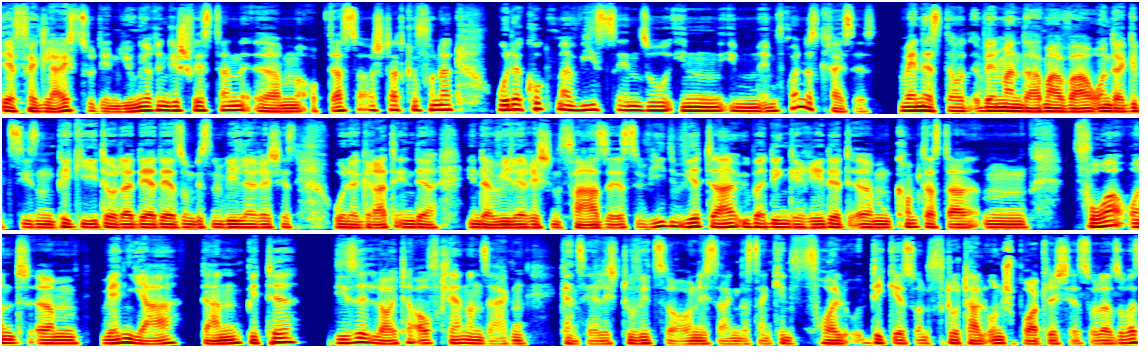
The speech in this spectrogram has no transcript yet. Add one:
Der Vergleich zu den jüngeren Geschwistern, ähm, ob das da stattgefunden hat. Oder guckt mal, wie es denn so in, im, im Freundeskreis ist. Wenn es dort, wenn man da mal war und da gibt's diesen Eater oder der, der so ein bisschen wählerisch ist oder gerade in der, in der wählerischen Phase ist. Wie wird da über den geredet? Ähm, kommt das da ähm, vor? Und ähm, wenn ja, dann bitte diese Leute aufklären und sagen, ganz ehrlich, du willst doch auch nicht sagen, dass dein Kind voll dick ist und total unsportlich ist oder sowas.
